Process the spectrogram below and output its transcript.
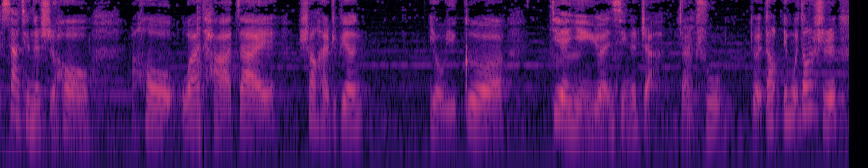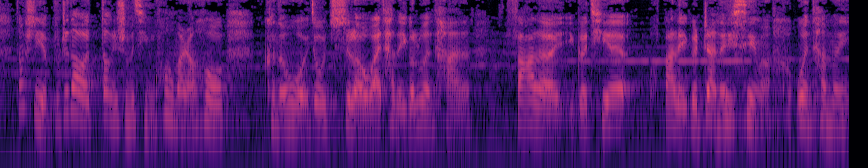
夏天的时候，然后维塔在上海这边有一个电影原型的展展出。对，当因为当时当时也不知道到底什么情况嘛，然后可能我就去了维塔的一个论坛，发了一个贴，发了一个站内信嘛，问他们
